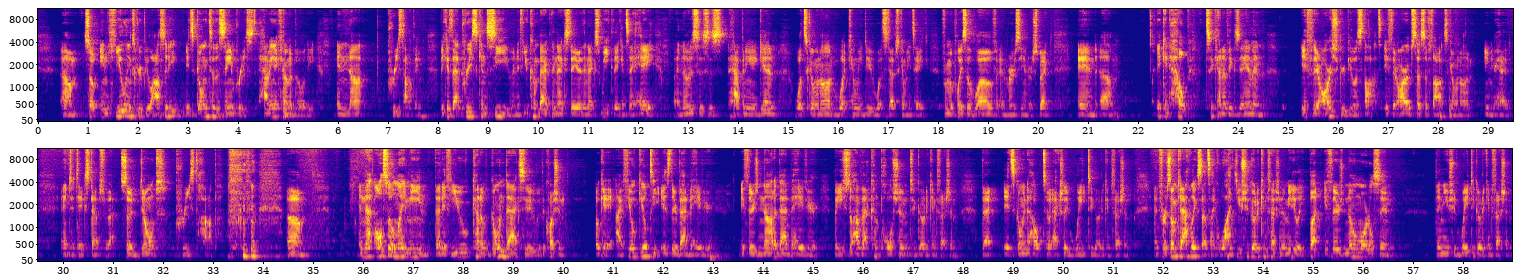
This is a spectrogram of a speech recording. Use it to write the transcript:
Um, so in healing scrupulosity, it's going to the same priest, having accountability, and not priest hopping. Because that priest can see you and if you come back the next day or the next week they can say hey i notice this is happening again. What's going on? What can we do? What steps can we take? From a place of love and mercy and respect. And um, it can help to kind of examine if there are scrupulous thoughts if there are obsessive thoughts going on in your head and to take steps for that. So don't priest hop. um, and that also might mean that if you kind of going back to the question, okay, I feel guilty, is there bad behavior? If there's not a bad behavior, but you still have that compulsion to go to confession, that it's going to help to actually wait to go to confession. And for some Catholics, that's like, what? You should go to confession immediately. But if there's no mortal sin, then you should wait to go to confession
